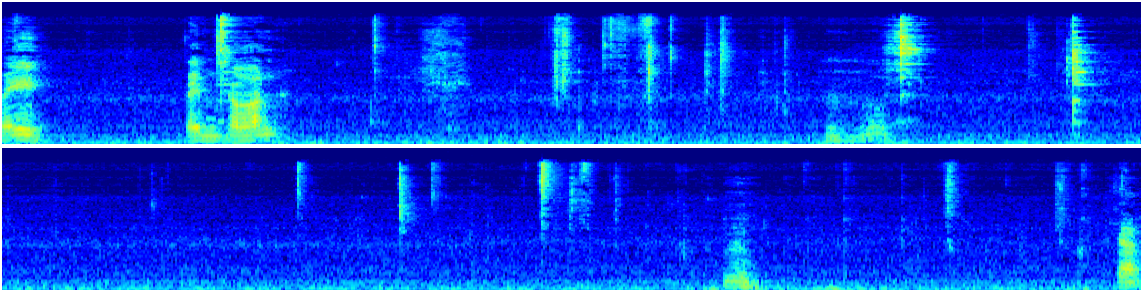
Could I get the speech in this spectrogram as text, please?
นี่ เต็มช้อน อืมอืมครับ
